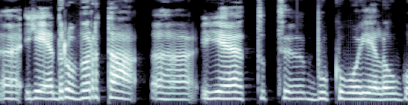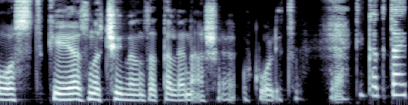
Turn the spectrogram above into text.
Eh, jedro vrta je tudi Bukovo jelov gost, ki je značilen za tele naše okolice. Ja. Kdaj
